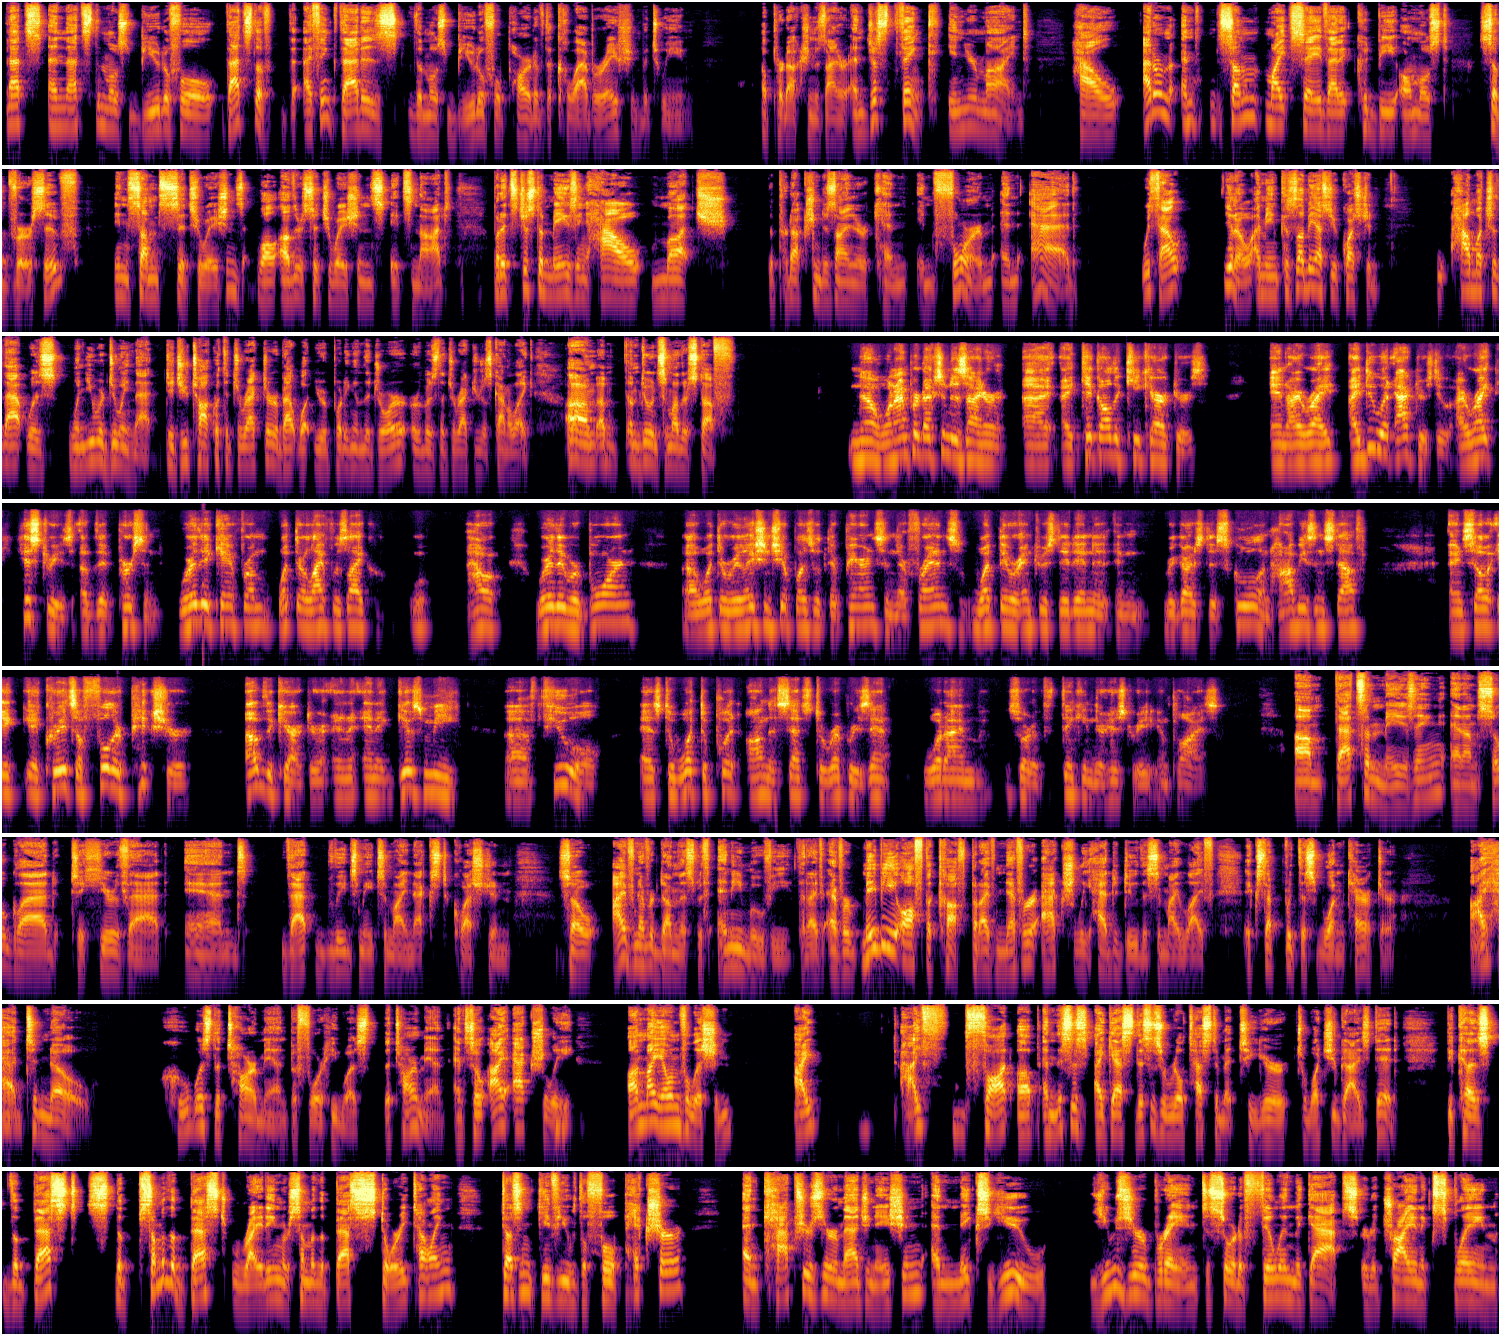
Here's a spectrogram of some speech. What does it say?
That's and that's the most beautiful. That's the. I think that is the most beautiful part of the collaboration between a production designer. And just think in your mind how I don't. And some might say that it could be almost subversive in some situations, while other situations it's not. But it's just amazing how much the production designer can inform and add without, you know. I mean, because let me ask you a question how much of that was when you were doing that did you talk with the director about what you were putting in the drawer or was the director just kind of like um, I'm, I'm doing some other stuff No, when I'm production designer, I, I take all the key characters and I write, I do what actors do. I write histories of the person, where they came from, what their life was like, how, where they were born, uh, what their relationship was with their parents and their friends, what they were interested in in, regards to school and hobbies and stuff. And so it, it creates a fuller picture of the character and, and it gives me uh, fuel as to what to put on the sets to represent what I'm sort of thinking their history implies. um, that's amazing and i'm so glad to hear that and that leads me to my next question so i've never done this with any movie that i've ever maybe off the cuff but i've never actually had to do this in my life except with this one character i had to know who was the tar man before he was the tar man and so i actually on my own volition i i thought up and this is i guess this is a real testament to your to what you guys did because the best the some of the best writing or some of the best storytelling doesn't give you the full picture and captures your imagination and makes you use your brain to sort of fill in the gaps or to try and explain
